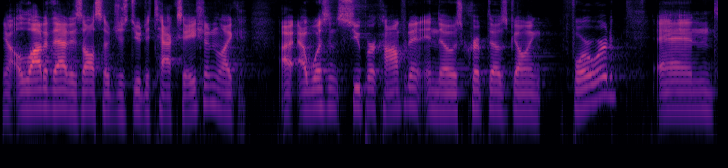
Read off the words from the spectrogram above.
you know, a lot of that is also just due to taxation. Like I, I wasn't super confident in those cryptos going forward, and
